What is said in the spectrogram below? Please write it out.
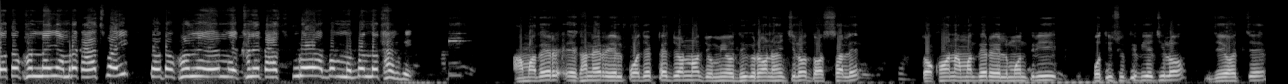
যতক্ষণ নাই আমরা কাজ পাই ততক্ষণ এম, এখানে কাজ পুরো বন্ধ- থাকবে। আমাদের এখানে রেল প্রজেক্টের জন্য জমি অধিগ্রহণ হয়েছিল দশ সালে। তখন আমাদের রেলমন্ত্রী প্রতিশ্রুতি দিয়েছিল যে হচ্ছে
